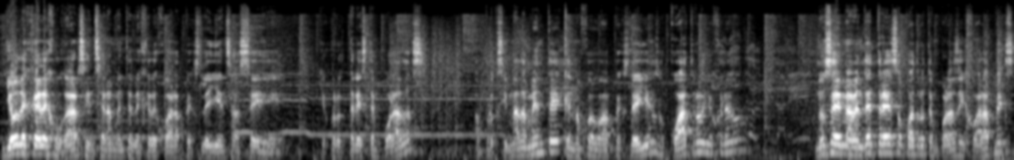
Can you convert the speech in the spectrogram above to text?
Yo dejé de jugar, sinceramente dejé de jugar Apex Legends hace, yo creo, tres temporadas aproximadamente que no juego Apex Legends, o cuatro, yo creo. No sé, me aventé tres o cuatro temporadas de jugar Apex.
